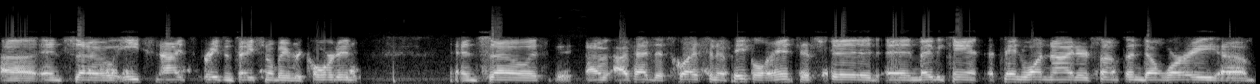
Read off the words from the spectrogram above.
Uh, and so each night's presentation will be recorded. And so if I've had this question, if people are interested and maybe can't attend one night or something, don't worry. Um,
